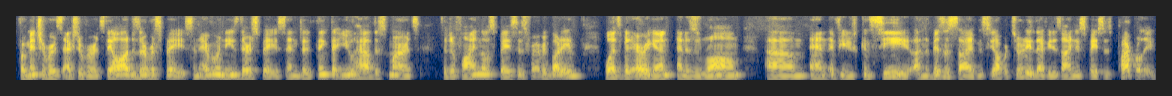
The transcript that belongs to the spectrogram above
from introverts, extroverts, they all deserve a space, and everyone needs their space. And to think that you have the smarts to define those spaces for everybody, well, it's a bit arrogant and is wrong. Um, and if you can see on the business side, you can see opportunity that if you design these spaces properly,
